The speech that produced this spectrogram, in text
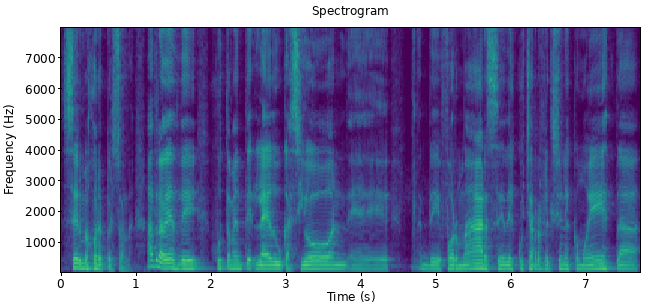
ser mejores personas. A través de justamente la educación, eh, de formarse, de escuchar reflexiones como esta,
